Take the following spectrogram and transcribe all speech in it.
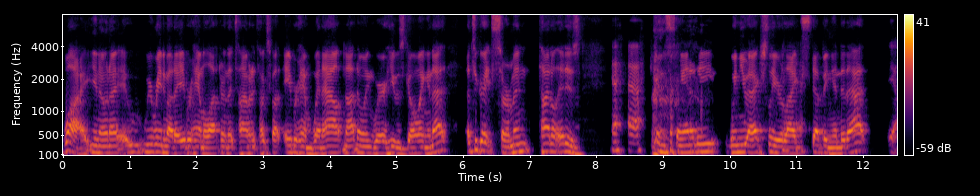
why. You know, and I, we were reading about Abraham a lot during that time, and it talks about Abraham went out not knowing where he was going, and that that's a great sermon title. It is insanity when you actually are like stepping into that. Yeah,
